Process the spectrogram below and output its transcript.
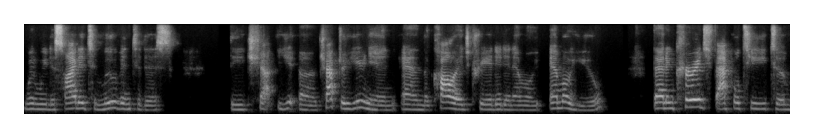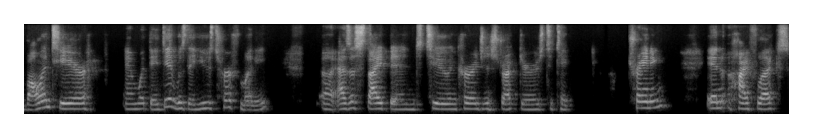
when we decided to move into this, the cha uh, chapter union and the college created an MOU that encouraged faculty to volunteer. And what they did was they used HEERF money uh, as a stipend to encourage instructors to take training in HyFlex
